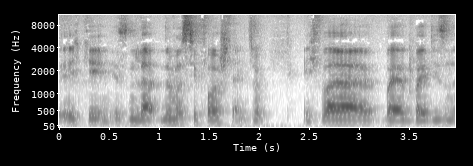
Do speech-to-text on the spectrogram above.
ich gehe in diesen Laden. Du musst dir vorstellen, so ich war bei, bei diesem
